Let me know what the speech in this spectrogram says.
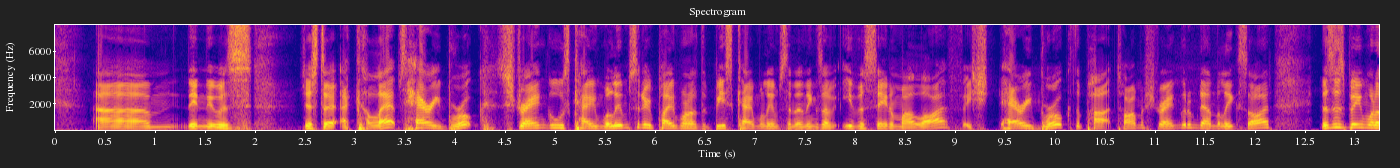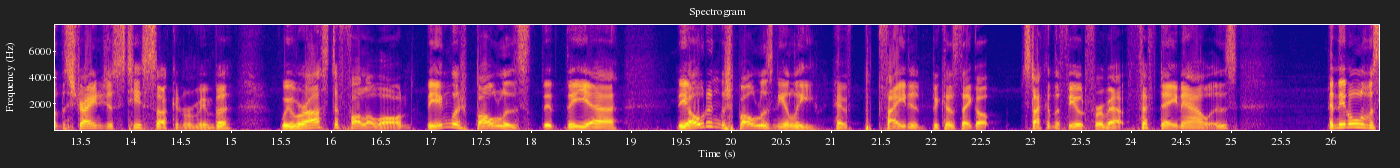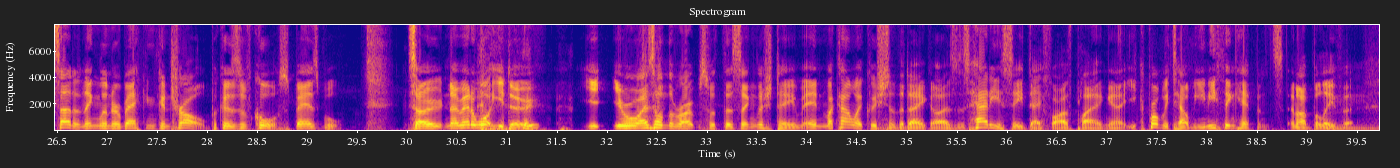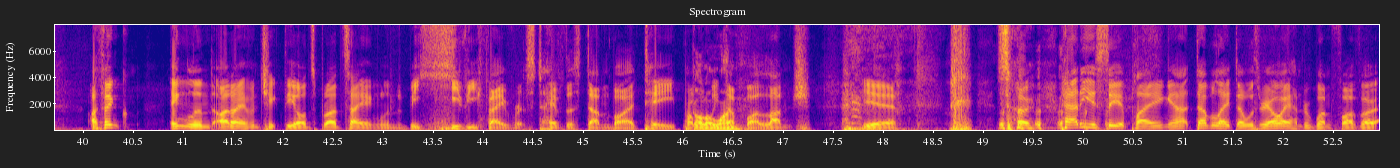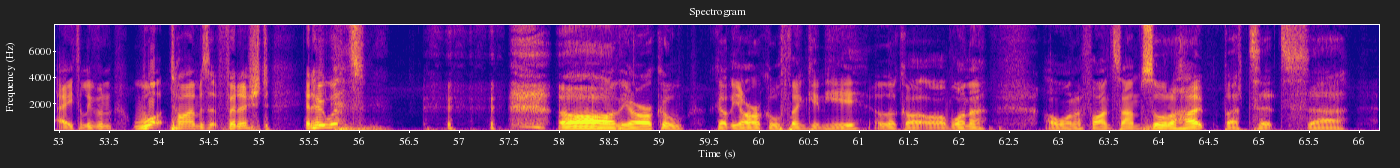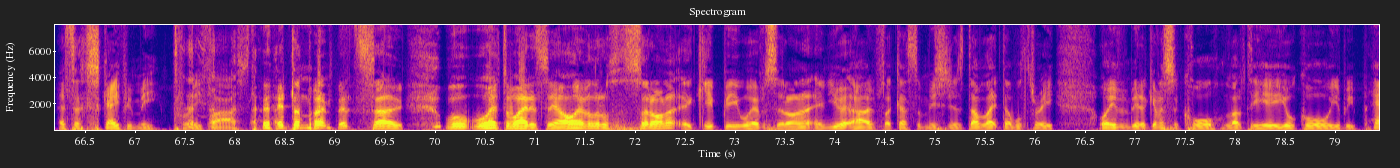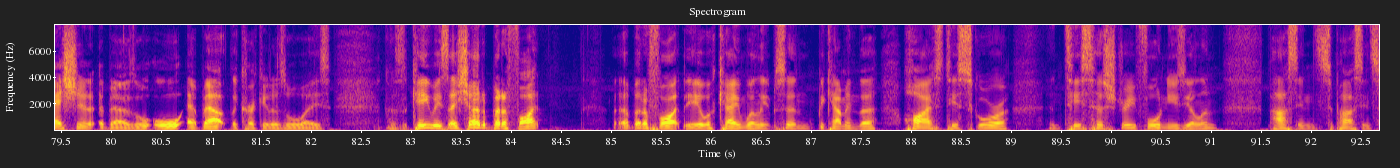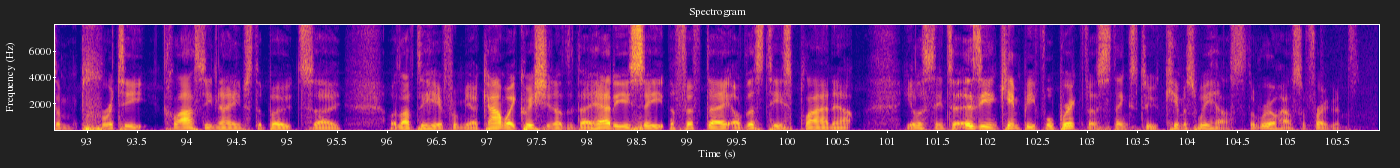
Um, then there was just a, a collapse. Harry Brook strangles Kane Williamson, who played one of the best Kane Williamson innings I've ever seen in my life. Sh- Harry Brook, the part timer, strangled him down the leg side. This has been one of the strangest tests I can remember. We were asked to follow on. The English bowlers, the the uh, the old English bowlers nearly have faded because they got stuck in the field for about 15 hours. And then all of a sudden, England are back in control because, of course, Bazball. So no matter what you do, you, you're always on the ropes with this English team. And my can't wait question of the day, guys, is how do you see day five playing out? You could probably tell me anything happens, and I believe it. Hmm. I think England, I don't haven't checked the odds, but I'd say England would be heavy favourites to have this done by a tea, probably done by lunch. Yeah. so, how do you see it playing out? Double eight, double three, oh eight hundred one five oh eight eleven. What time is it finished, and who wins? Oh, the Oracle got the Oracle thinking here. Look, I, I wanna, I wanna find some sort of hope, but it's uh, it's escaping me pretty fast at the moment. So we'll we'll have to wait and see. I'll have a little sit on it, and Kippy will have a sit on it, and you at home flick us some messages, double eight double three, or even better, give us a call. Love to hear your call. You'll be passionate about us all, all about the cricket as always, because the Kiwis they showed a bit of fight a bit of fight there with Kane Williamson becoming the highest Test scorer in Test history for New Zealand, passing surpassing some pretty classy names to boot. So, I'd love to hear from you. Can't wait. Question of the day: How do you see the fifth day of this Test playing out? You're listening to Izzy and Kempy for breakfast, thanks to Chemist Warehouse, the real house of fragrance.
